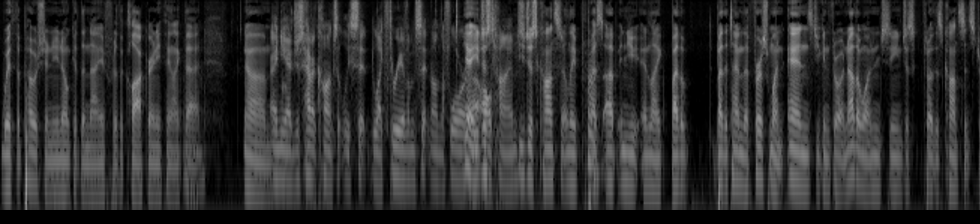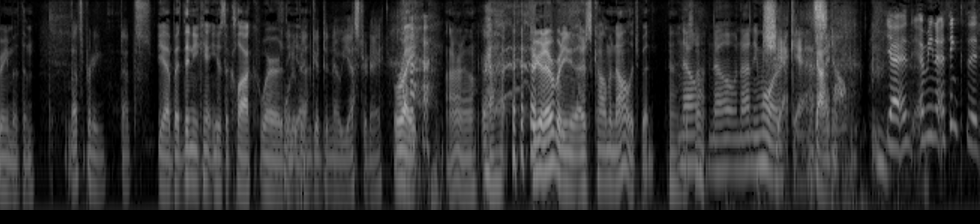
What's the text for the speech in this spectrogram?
with the potion. You don't get the knife or the clock or anything like that. Um, and yeah, just have it constantly sit like three of them sitting on the floor yeah, at you just all times. you just constantly press up, and you and like by the by the time the first one ends, you can throw another one. So you can just throw this constant stream of them. that's pretty. That's Yeah, but then you can't use the clock where would the have uh, been good to know yesterday. right. I don't know. I figured everybody knew that. It's common knowledge, but uh, it's No, not. no, not anymore. Jackass. I know. Yeah, and, I mean, I think that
